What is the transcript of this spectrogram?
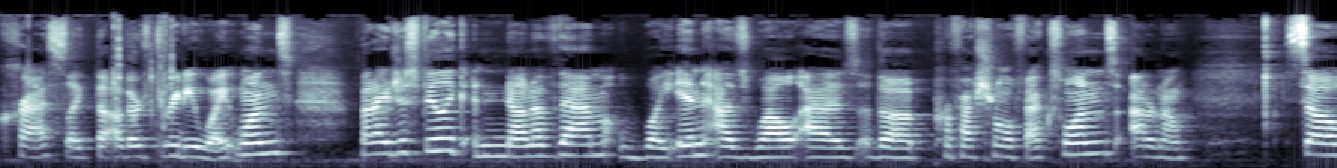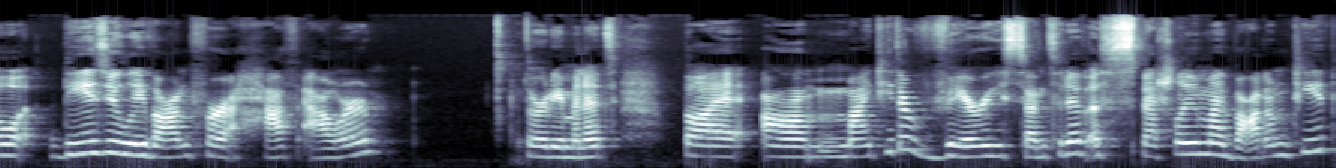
Crest, like the other 3D white ones, but I just feel like none of them whiten as well as the professional effects ones. I don't know. So these you leave on for a half hour, 30 minutes, but um, my teeth are very sensitive, especially my bottom teeth.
